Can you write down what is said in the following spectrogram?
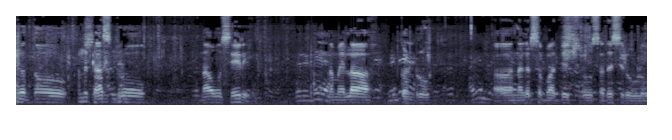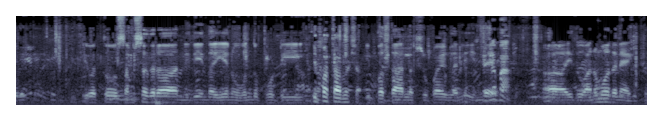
ಇವತ್ತು ಶಾಸಕರು ನಾವು ಸೇರಿ ನಮ್ಮೆಲ್ಲ ಮುಖಂಡರು ನಗರಸಭಾ ಅಧ್ಯಕ್ಷರು ಸದಸ್ಯರುಗಳು ಇವತ್ತು ಸಂಸದರ ನಿಧಿಯಿಂದ ಏನು ಒಂದು ಕೋಟಿ ಇಪ್ಪತ್ತಾರು ಲಕ್ಷ. ಇಪ್ಪತ್ತಾರು ಲಕ್ಷ ರೂಪಾಯಿಗಳಲ್ಲಿ ಹಿಂದೆ ಇದು ಅನುಮೋದನೆ ಆಗಿತ್ತು.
